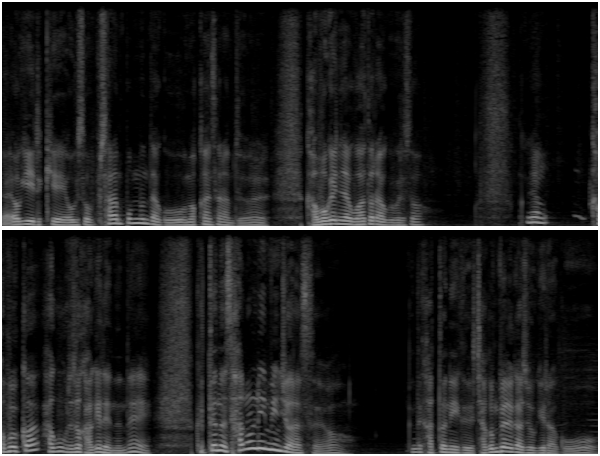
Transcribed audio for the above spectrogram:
야, 여기 이렇게 여기서 사람 뽑는다고 음악하는 사람들 가보겠냐고 하더라고요. 그래서 그냥 가볼까 하고 그래서 가게 됐는데 그때는 산울림인 줄 알았어요. 근데 갔더니 그 작은별 가족이라고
